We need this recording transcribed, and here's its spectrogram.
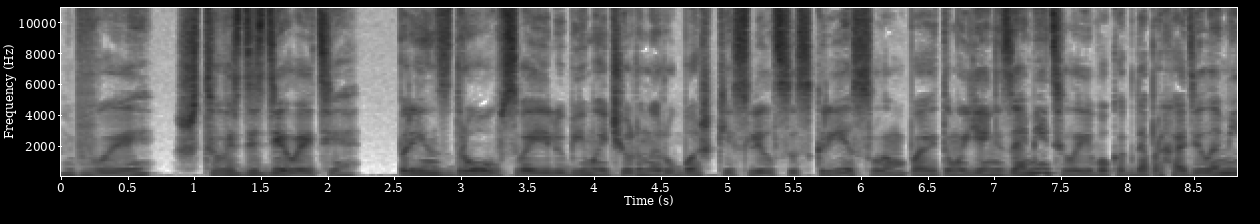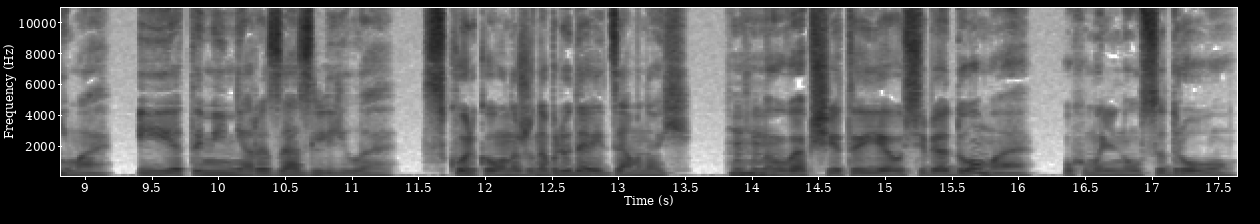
«Вы? Что вы здесь делаете?» Принц Дроу в своей любимой черной рубашке слился с креслом, поэтому я не заметила его, когда проходила мимо. И это меня разозлило. Сколько он уже наблюдает за мной? «Ну, вообще-то я у себя дома», — ухмыльнулся Дроу.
